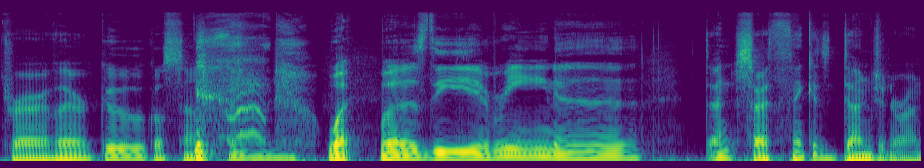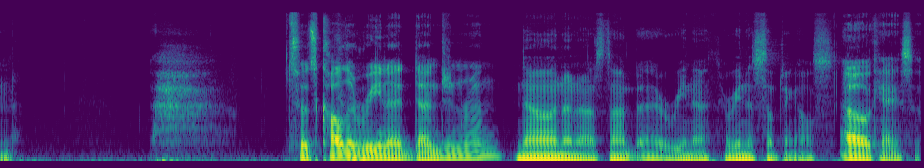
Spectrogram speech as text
Trevor, Google something. What was the arena? Dun- so I think it's Dungeon Run. So it's called Arena Dungeon Run. No, no, no. It's not uh, Arena. Arena's something else. Oh, okay. So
